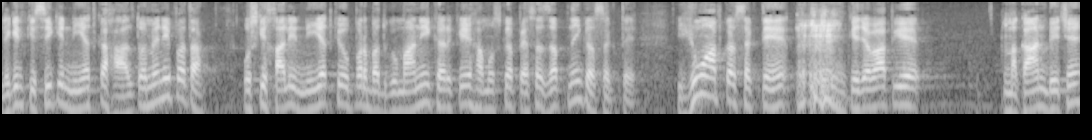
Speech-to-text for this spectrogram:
लेकिन किसी की नीयत का हाल तो हमें नहीं पता। उसकी खाली नीयत के ऊपर बदगुमानी करके हम उसका पैसा जब्त नहीं कर सकते। यूँ आप कर सकते हैं कि जब आप ये मकान बेचें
